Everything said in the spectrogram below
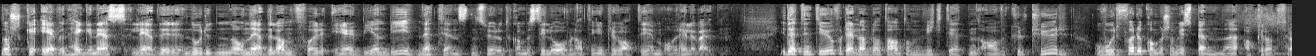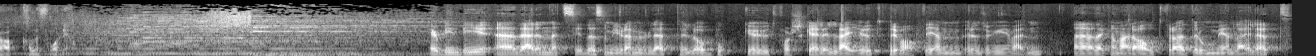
Norske Even Heggernes leder Norden og Nederland for Airbnb, nettjenesten som gjør at du kan bestille overnatting i private hjem over hele verden. I dette intervjuet forteller han bl.a. om viktigheten av kultur, og hvorfor det kommer så mye spennende akkurat fra California. Airbnb eh, er en nettside som gir deg mulighet til å booke, utforske eller leie ut private hjem rundt omkring i verden. Eh, det kan være alt fra et rom i en leilighet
